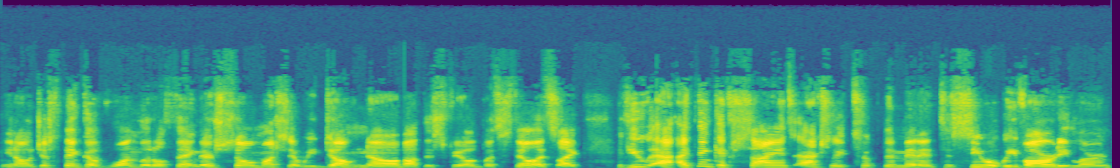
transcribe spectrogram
you know just think of one little thing there's so much that we don't know about this field but still it's like if you i think if science actually took the minute to see what we've already learned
